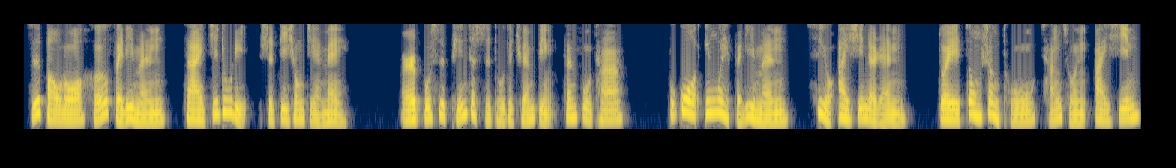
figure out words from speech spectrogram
指保罗和腓利门在基督里是弟兄姐妹，而不是凭着使徒的权柄吩咐他。不过，因为腓利门是有爱心的人，对众圣徒常存爱心，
